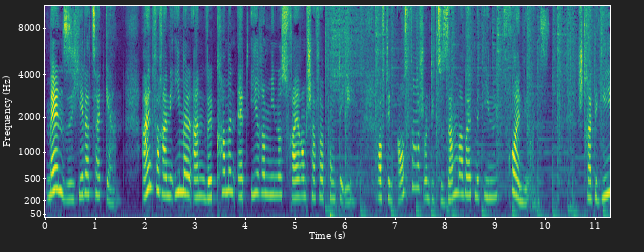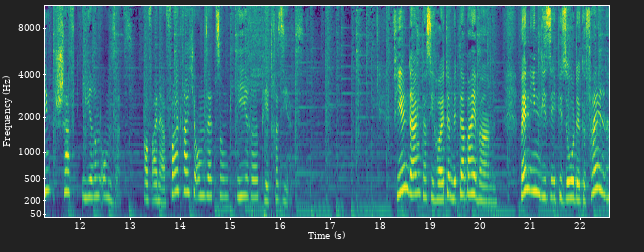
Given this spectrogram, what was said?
melden Sie sich jederzeit gern. Einfach eine E-Mail an willkommen at ihrem-freiraumschaffer.de. Auf den Austausch und die Zusammenarbeit mit Ihnen freuen wir uns. Strategie schafft Ihren Umsatz. Auf eine erfolgreiche Umsetzung, Ihre Petra Sierks. Vielen Dank, dass Sie heute mit dabei waren. Wenn Ihnen diese Episode gefallen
